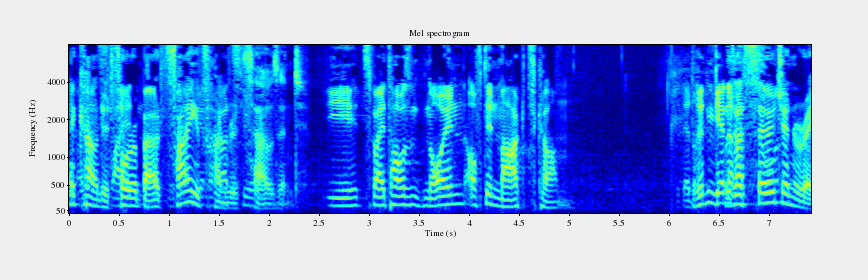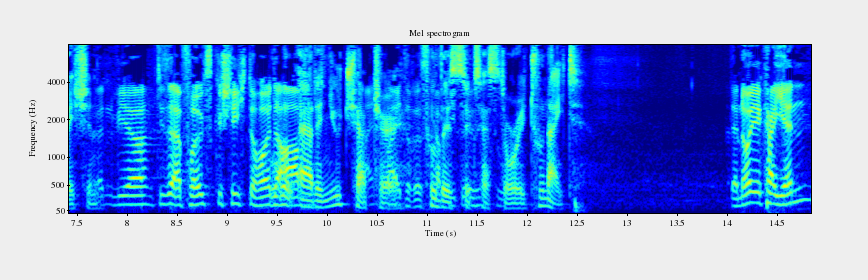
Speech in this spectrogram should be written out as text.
accounted for about 500,000. die 2009 auf den Markt kamen. Mit der dritten With the third Generation generation, werden wir dieser Erfolgsgeschichte we will add a new chapter to this success story tonight. Der neue Cayenne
